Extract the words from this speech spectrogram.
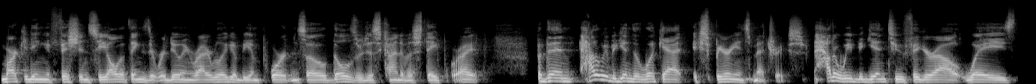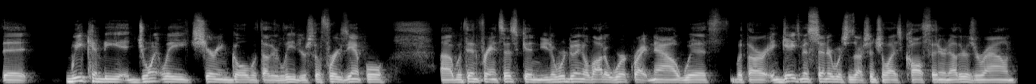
marketing efficiency, all the things that we're doing, right, are really going to be important. So, those are just kind of a staple, right? But then, how do we begin to look at experience metrics? How do we begin to figure out ways that we can be jointly sharing goal with other leaders? So, for example, uh, within Franciscan, you know, we're doing a lot of work right now with with our engagement center, which is our centralized call center, and others around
